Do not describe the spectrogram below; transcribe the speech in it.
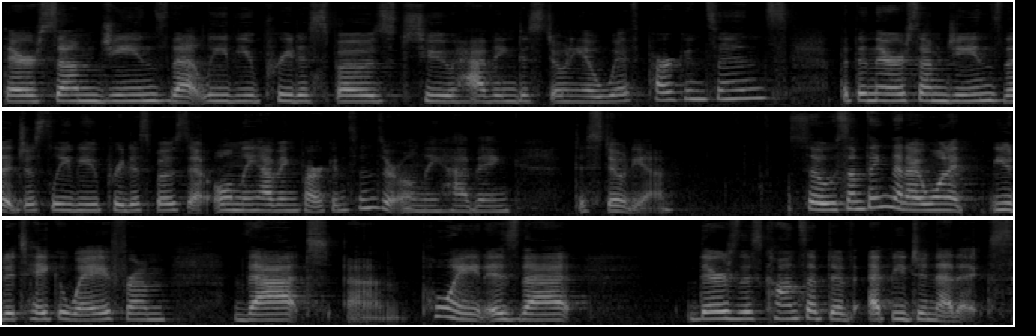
There are some genes that leave you predisposed to having dystonia with Parkinson's, but then there are some genes that just leave you predisposed to only having Parkinson's or only having dystonia. So, something that I want you to take away from that um, point is that there's this concept of epigenetics,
